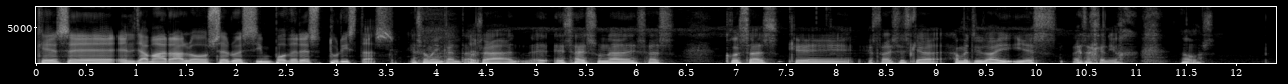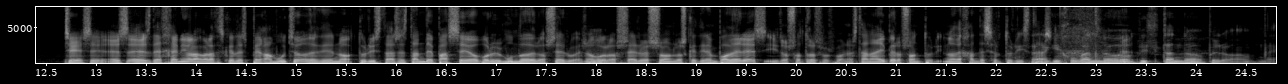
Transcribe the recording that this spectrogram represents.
que es eh, el llamar a los héroes sin poderes turistas. eso me encanta. O sea, eh, esa es una de esas cosas que que ha, metido ahí y es, es de genio. Vamos. Sí, sí, es, es de genio, la verdad es que les pega mucho. Es decir, no, turistas están de paseo por el mundo de los héroes, ¿no? Porque los héroes son los que tienen poderes y los otros, pues bueno, están ahí, pero son no dejan de ser Están turistas. aquí jugando, visitando, pero... eh.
